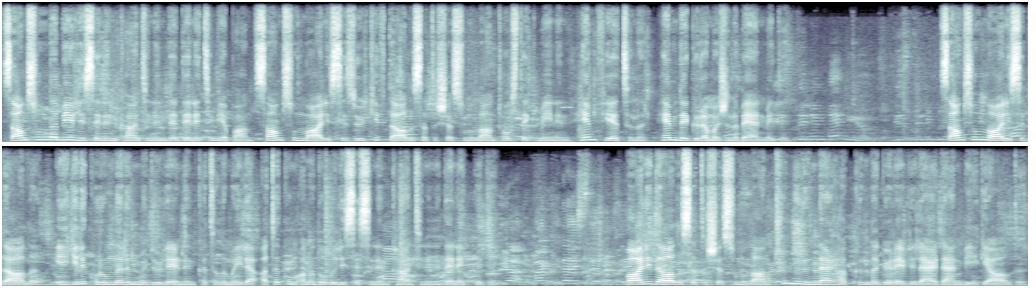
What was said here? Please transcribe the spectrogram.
Samsun'da bir lisenin kantininde denetim yapan Samsun valisi Zülkif Dağlı satışa sunulan tost ekmeğinin hem fiyatını hem de gramajını beğenmedi. Samsun valisi Dağlı, ilgili kurumların müdürlerinin katılımıyla Atakum Anadolu Lisesi'nin kantinini denetledi. Vali Dağlı satışa sunulan tüm ürünler hakkında görevlilerden bilgi aldı.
